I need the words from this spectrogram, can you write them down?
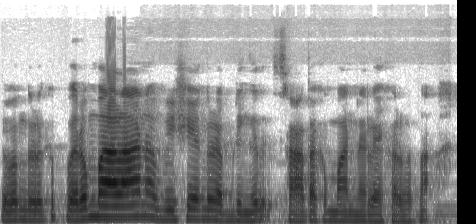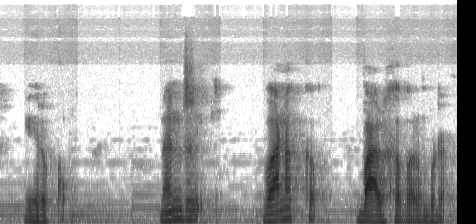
இவங்களுக்கு பெரும்பாலான விஷயங்கள் அப்படிங்கிறது சாதகமான நிலைகள் தான் இருக்கும். நன்றி வணக்கம் வாழ்க வளமுடன்.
